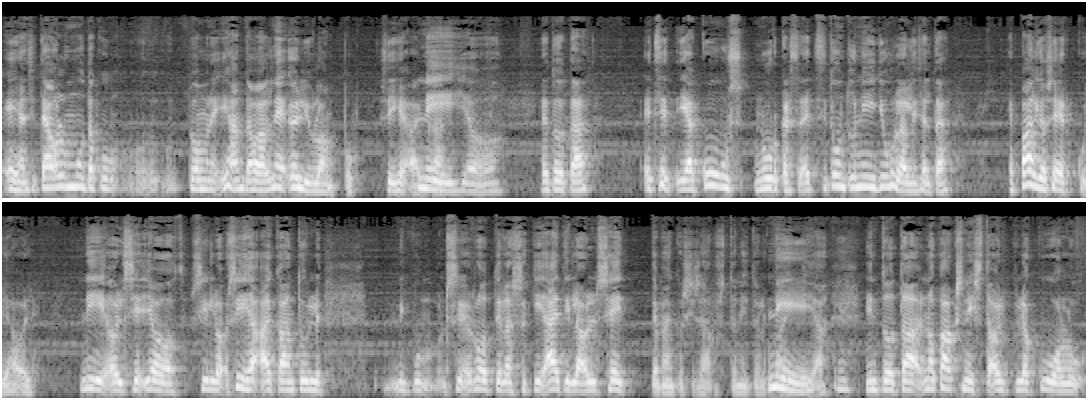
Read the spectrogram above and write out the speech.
eihän sitä ollut muuta kuin tuommoinen ihan tavallinen öljylamppu siihen aikaan. Niin, joo. Ja, tuota, et se, ja kuusi nurkassa, että se tuntui niin juhlalliselta ja paljon serkkuja oli. Niin, oli se, joo. Silloin, siihen aikaan tuli, niin kuin Ruottilassakin, äitillä oli seitsemänkö sisarusta, niitä oli kaikkia. Niin. niin tuota, no kaksi niistä oli kyllä kuollut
